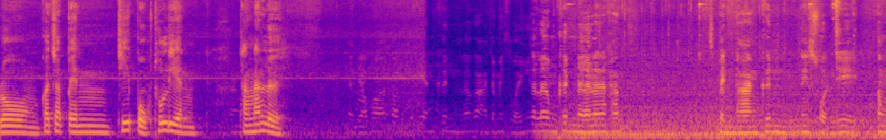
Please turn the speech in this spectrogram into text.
โล่งๆ ก็จะเป็นที่ปลูกทุเรียนทั้งนั้นเลยเดี๋ยวพอต้นทุเรียนขึ้นแล้วก็อาจจะไม่สวยจะเริ่มขึ้นเนินแล้วนะครับ เป็นทางขึ้นในส่วนที่ต้อง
